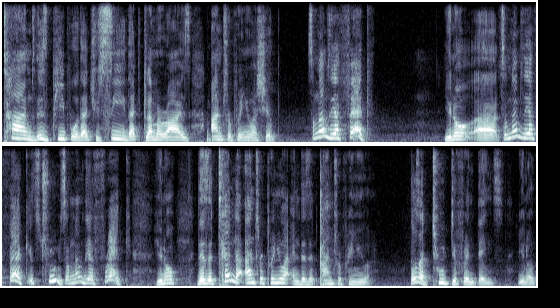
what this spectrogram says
times, these people that you see that glamorize entrepreneurship, sometimes they are fake. You know, uh, sometimes they are fake. It's true. Sometimes they are fake. You know, there's a tender entrepreneur and there's an entrepreneur. Those are two different things. You know,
